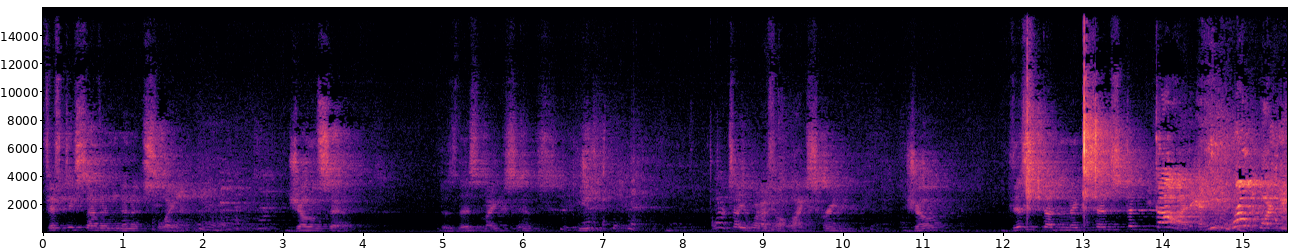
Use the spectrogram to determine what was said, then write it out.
57 minutes later, Joe said, Does this make sense to you? I want to tell you what I felt like screaming. Joe, this doesn't make sense to God. And he wrote what you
